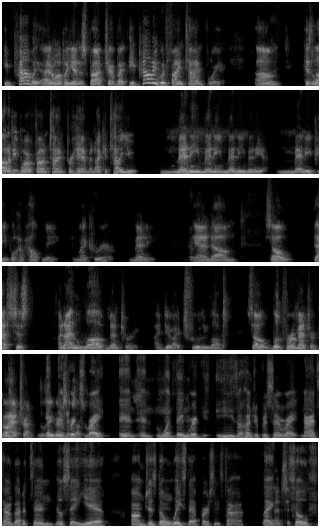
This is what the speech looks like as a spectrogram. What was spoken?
He probably, I don't want to put you on the spot, Trev, but he probably would find time for you, because a lot of people have found time for him, and I can tell you, many, many, many, many, many people have helped me in my career, many, and um, so that's just, and I love mentoring. I do. I truly love it. So look for a mentor. Go ahead, Trent. Look like you're and Rick's something. right. And and one thing, Rick, he's hundred percent right. Nine times out of ten, they'll say, "Yeah." Um, just don't waste that person's time. Like so, f-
